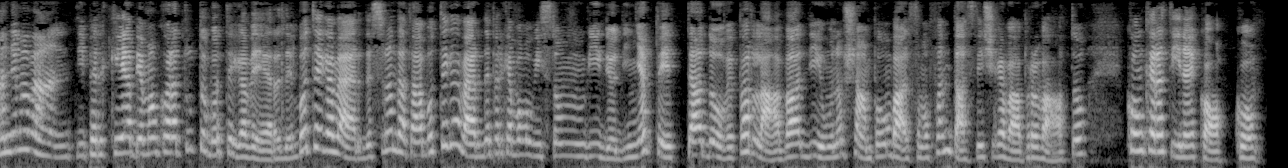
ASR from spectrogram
Andiamo avanti perché abbiamo ancora tutto Bottega Verde. Bottega Verde, sono andata alla Bottega Verde perché avevo visto un video di Gnappetta dove parlava di uno shampoo, un balsamo fantastici che aveva provato con keratina e cocco.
